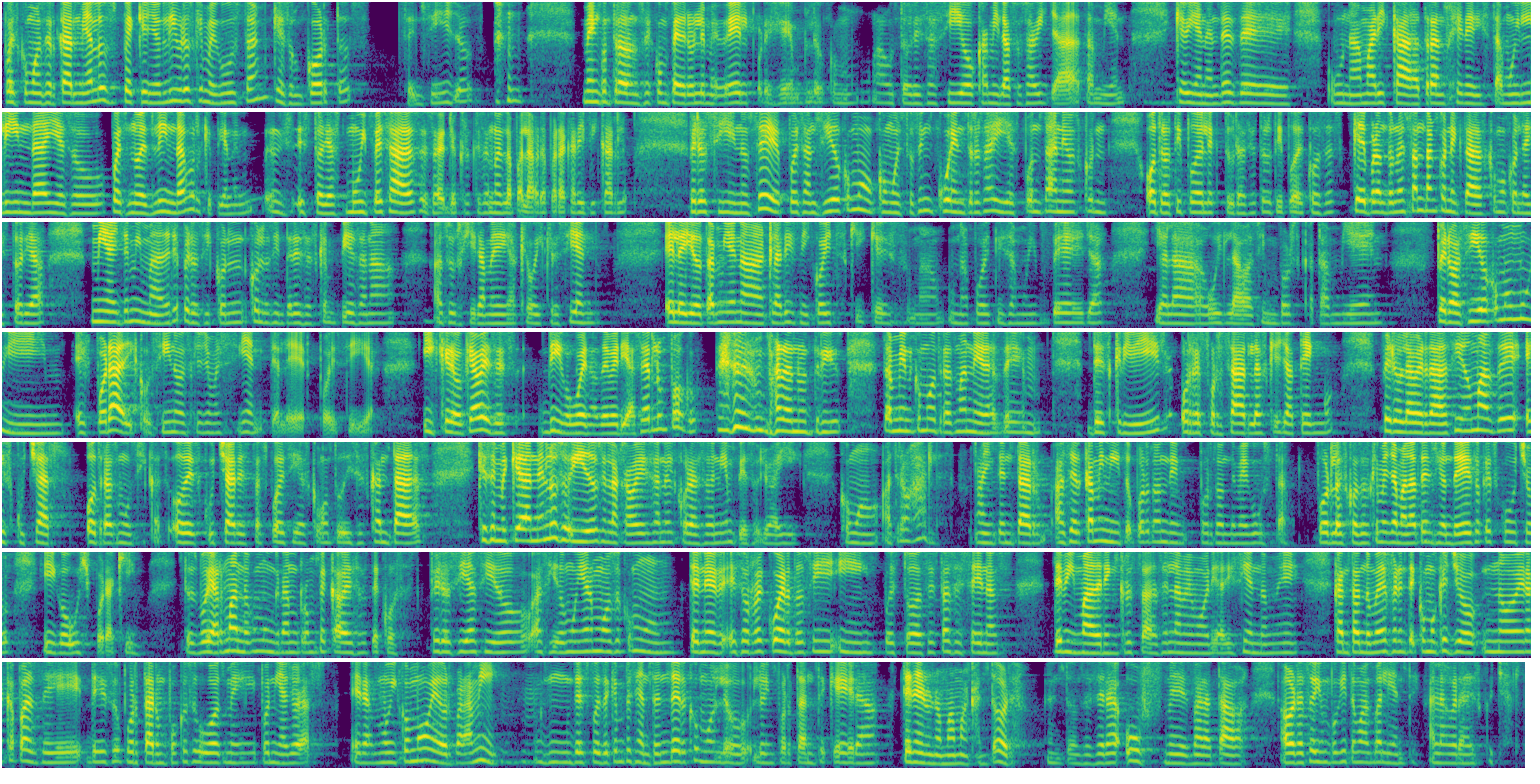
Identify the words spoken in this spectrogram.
pues como acercarme a los pequeños libros que me gustan, que son cortos, sencillos. me he encontrado, no sé, con Pedro Lemebel, por ejemplo, como autores así, o Camila Sosa Villada también, que vienen desde una maricada transgenerista muy linda, y eso, pues no es linda porque tienen historias muy pesadas, esa, yo creo que esa no es la palabra para calificarlo, pero sí, no sé, pues han sido como, como estos encuentros ahí espontáneos con otro tipo de lecturas y otro tipo de cosas, que de pronto no están tan conectadas como con la historia mía y de mi madre, pero sí con, con los intereses que empiezan a, a surgir a medida que voy creciendo. He leído también a Clarice Nikoitsky, que es una, una poetisa muy bella, y a la Wisława Szymborska también pero ha sido como muy esporádico, ¿sí? No es que yo me siente a leer poesía. Y creo que a veces digo, bueno, debería hacerlo un poco para nutrir también como otras maneras de, de escribir o reforzar las que ya tengo, pero la verdad ha sido más de escuchar otras músicas o de escuchar estas poesías, como tú dices, cantadas, que se me quedan en los oídos, en la cabeza, en el corazón y empiezo yo ahí como a trabajarlas, a intentar hacer caminito por donde, por donde me gusta, por las cosas que me llaman la atención de eso que escucho y digo, uy, por aquí. Entonces voy armando como un gran rompecabezas de cosas. Pero sí ha sido, ha sido muy hermoso como tener esos recuerdos y, y pues todas estas escenas de mi madre incrustadas en la memoria diciéndome, cantándome de frente, como que yo no era capaz de, de soportar un poco su voz, me ponía a llorar era muy conmovedor para mí, mm, después de que empecé a entender como lo, lo importante que era tener una mamá cantora. Entonces era, uff, me desbarataba. Ahora soy un poquito más valiente a la hora de escucharla.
